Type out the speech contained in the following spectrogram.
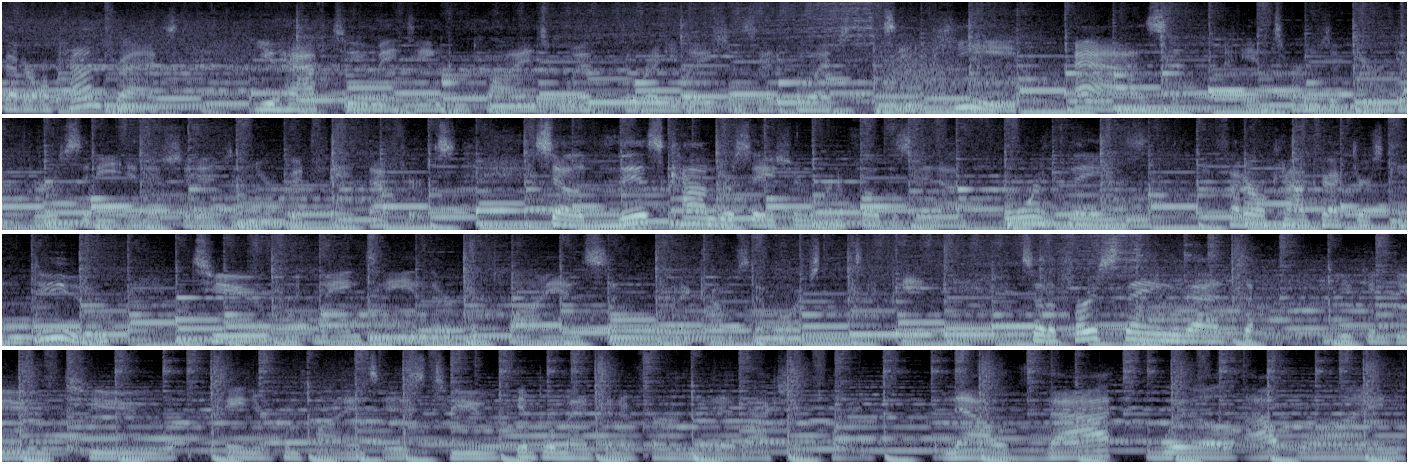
federal contracts, you have to maintain compliance with the regulations that OFCCP has in terms of your diversity initiatives and your good faith efforts. So, this conversation, we're going to focus in on four things federal contractors can do to maintain their compliance when it comes to OFCCP. So, the first thing that uh, you can do to maintain your compliance is to implement an affirmative action plan. Now, that will outline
